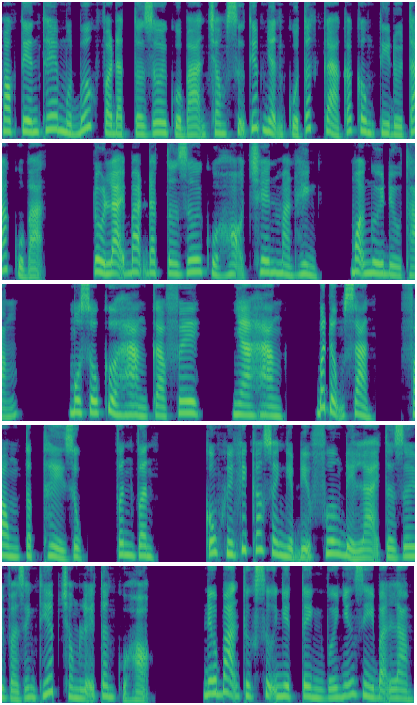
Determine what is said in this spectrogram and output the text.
Hoặc tiến thêm một bước và đặt tờ rơi của bạn trong sự tiếp nhận của tất cả các công ty đối tác của bạn. Đổi lại bạn đặt tờ rơi của họ trên màn hình, mọi người đều thắng. Một số cửa hàng cà phê, nhà hàng, bất động sản, phòng tập thể dục, vân vân cũng khuyến khích các doanh nghiệp địa phương để lại tờ rơi và danh thiếp trong lễ tân của họ. Nếu bạn thực sự nhiệt tình với những gì bạn làm,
